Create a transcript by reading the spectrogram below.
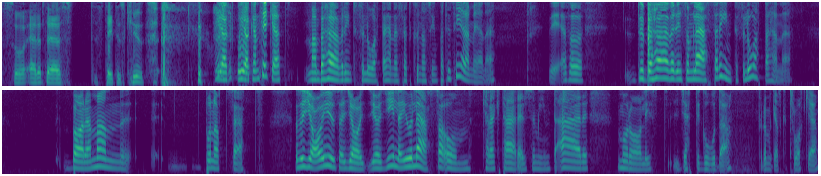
Så är det inte status quo? Och jag, och jag kan tycka att man behöver inte förlåta henne för att kunna sympatisera med henne. Det, alltså, du behöver som läsare inte förlåta henne. Bara man eh, på något sätt... Alltså jag, är ju så här, jag, jag gillar ju att läsa om karaktärer som inte är moraliskt jättegoda, för de är ganska tråkiga.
